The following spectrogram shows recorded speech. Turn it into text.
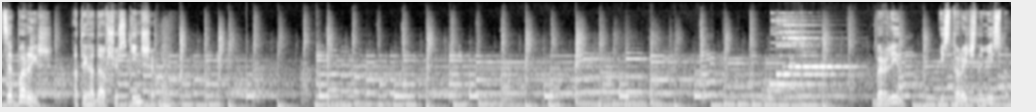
Це Париж. А ти гадав щось інше? Берлін історичне місто.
